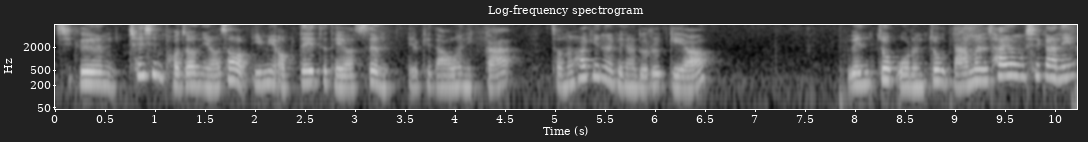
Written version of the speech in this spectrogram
지금 최신 버전이어서 이미 업데이트 되었음 이렇게 나오니까 저는 확인을 그냥 누를게요. 왼쪽, 오른쪽 남은 사용 시간이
